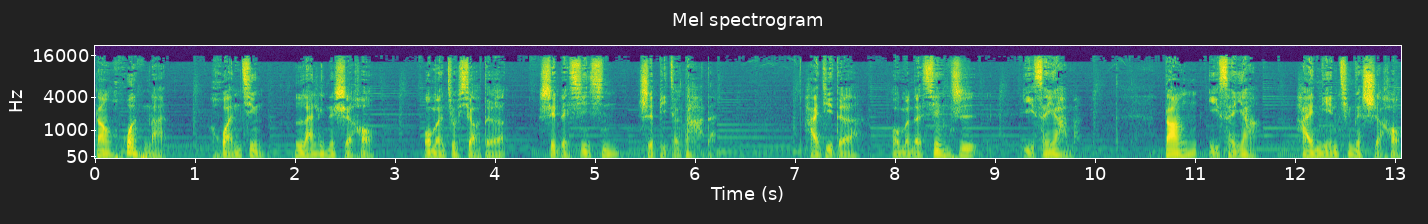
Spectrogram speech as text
当患难、环境来临的时候，我们就晓得谁的信心是比较大的。还记得我们的先知以赛亚吗？当以赛亚还年轻的时候，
